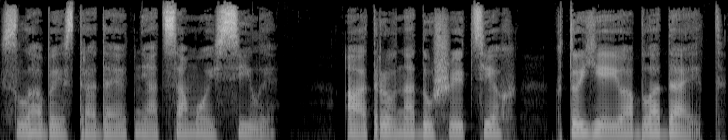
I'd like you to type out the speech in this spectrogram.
Слабые страдают не от самой силы, а от равнодушия тех, кто ею обладает.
